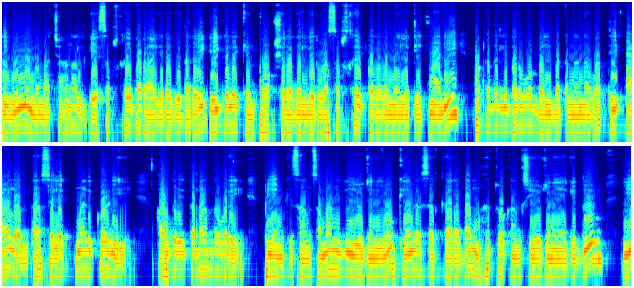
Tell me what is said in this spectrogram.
ನೀವಿನ್ನೂ ನಮ್ಮ ಚಾನಲ್ಗೆ ಸಬ್ಸ್ಕ್ರೈಬರ್ ಆಗಿರದಿದ್ದರೆ ಈಗಲೇ ಕೆಂಪು ಅಕ್ಷರದಲ್ಲಿರುವ ಸಬ್ಸ್ಕ್ರೈಬ್ ಪದದ ಮೇಲೆ ಕ್ಲಿಕ್ ಮಾಡಿ, ಪಕ್ಕದಲ್ಲಿ ಬರುವ ಬೆಲ್ ಬಟನ್ ಅನ್ನು ಒತ್ತಿ ಆಲ್ ಅಂತ ಸೆಲೆಕ್ಟ್ ಮಾಡಿಕೊಳ್ಳಿ. ಹೌದು ರೈತ ಬಾಂಧವರೇ ಪಿಎಂ ಕಿಸಾನ್ ಸಮ್ಮಾನ್ ನಿಧಿ ಯೋಜನೆಯು ಕೇಂದ್ರ ಸರ್ಕಾರದ ಮಹತ್ವಾಕಾಂಕ್ಷಿ ಯೋಜನೆಯಾಗಿದ್ದು, ಈ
